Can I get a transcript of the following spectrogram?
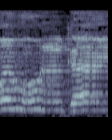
وملكا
